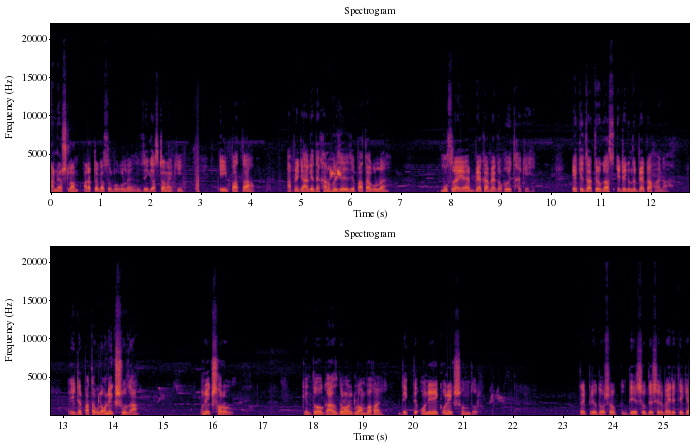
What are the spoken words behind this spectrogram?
আমি আসলাম আরেকটা গাছের উপর বললে যে গাছটা নাকি এই পাতা আপনাকে আগে দেখানো হয়েছে যে পাতাগুলা মুচড়াইয়া বেঁকা বেঁকা হয়ে থাকে। একে জাতীয় গাছ, এটা কিন্তু বেঁকা হয় না। এইটার পাতাগুলো অনেক সোজা, অনেক সরল। কিন্তু গাছগুলো অনেক লম্বা হয়, দেখতে অনেক অনেক সুন্দর। তাই প্রিয় দর্শক, দেশ ও দেশের বাইরে থেকে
